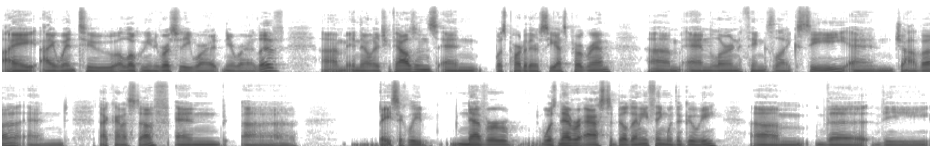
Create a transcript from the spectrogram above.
I I went to a local university where I, near where I live um, in the early 2000s and was part of their CS program um, and learn things like C and Java and that kind of stuff. And uh, basically never was never asked to build anything with a GUI, um, the the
